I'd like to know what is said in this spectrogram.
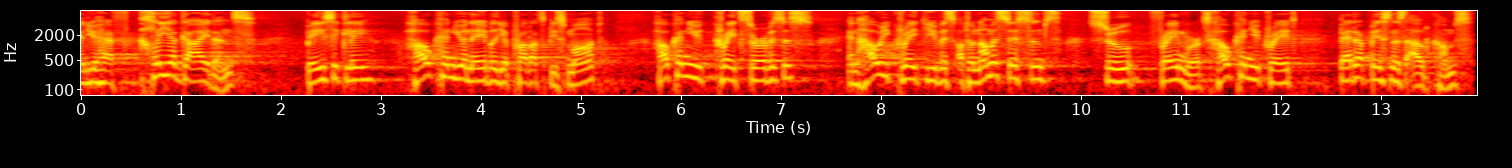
and you have clear guidance. Basically, how can you enable your products be smart? How can you create services? And how you create you with autonomous systems through frameworks? How can you create better business outcomes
